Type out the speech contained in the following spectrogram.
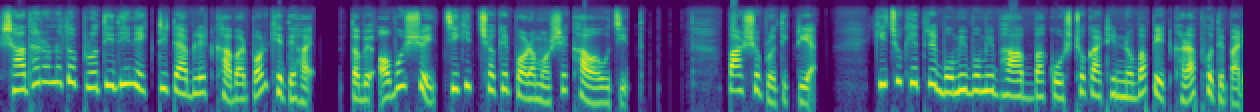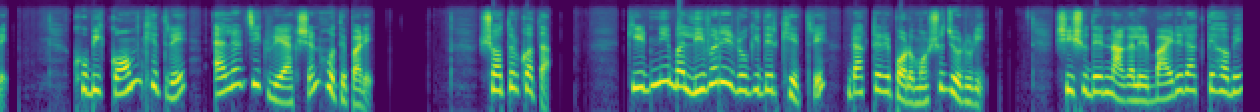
সাধারণত প্রতিদিন একটি ট্যাবলেট খাবার পর খেতে হয়, তবে অবশ্যই চিকিৎসকের পরামর্শে খাওয়া উচিত। পার্শ্ব প্রতিক্রিয়া। কিছু ক্ষেত্রে বমি বমি ভাব বা কোষ্ঠকাঠিন্য বা পেট খারাপ হতে পারে। খুবই কম ক্ষেত্রে অ্যালার্জিক রিয়াকশন হতে পারে। সতর্কতা। কিডনি বা লিভারের রোগীদের ক্ষেত্রে ডাক্তারের পরামর্শ জরুরি। শিশুদের নাগালের বাইরে রাখতে হবে।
